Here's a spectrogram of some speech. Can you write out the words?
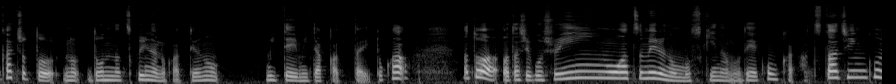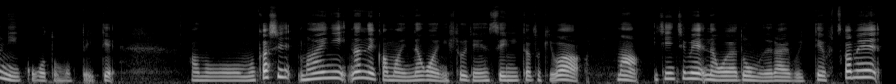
がちょっとのどんな作りなのかっていうのを見てみたかったりとかあとは私御朱印を集めるのも好きなので今回熱田神宮に行こうと思っていてあのー、昔前に何年か前に名古屋に一人で遠征に行った時はまあ1日目名古屋ドームでライブ行って2日目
